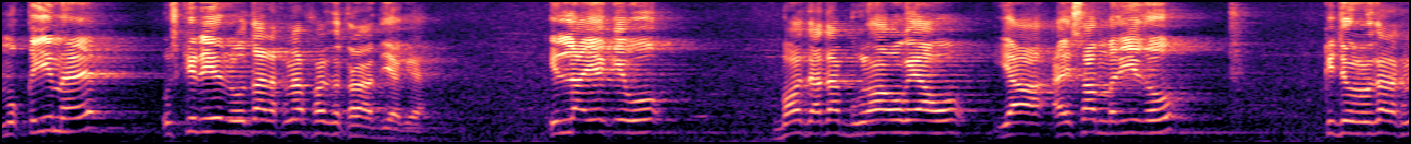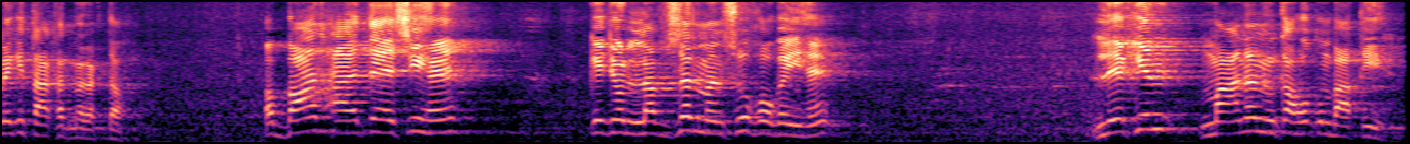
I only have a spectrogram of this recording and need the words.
मुकीम है, उसके लिए रोज़ा रखना फ़र्ज़ करार दिया गया। इल्ला ये कि वो बहुत ज़्यादा बूढ़ा हो गया हो या ऐसा मरीज़ हो कि जो रोज़ा रखने की ताकत न रखता हो। और बाद आयतें ऐसी हैं कि जो लफ्ज़न मनसूख हो गई हैं, लेकिन मानन उनका हुक्म बाकी है।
